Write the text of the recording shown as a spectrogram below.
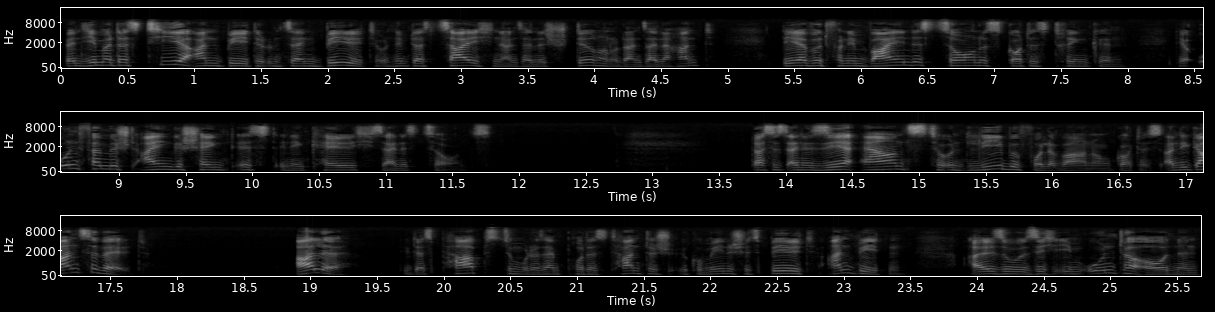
wenn jemand das Tier anbetet und sein Bild und nimmt das Zeichen an seine Stirn oder an seine Hand, der wird von dem Wein des Zornes Gottes trinken, der unvermischt eingeschenkt ist in den Kelch seines Zorns. Das ist eine sehr ernste und liebevolle Warnung Gottes an die ganze Welt. Alle, die das Papsttum oder sein protestantisch-ökumenisches Bild anbeten, also sich ihm unterordnen,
